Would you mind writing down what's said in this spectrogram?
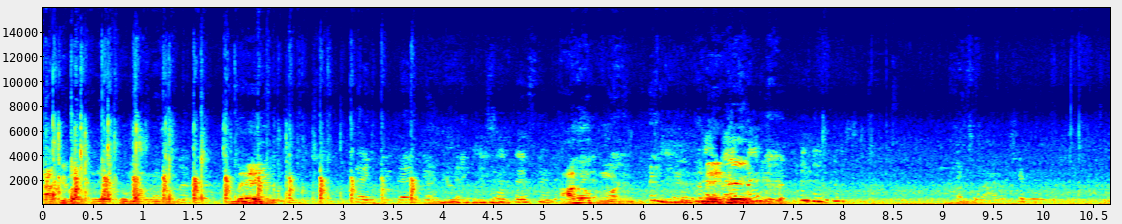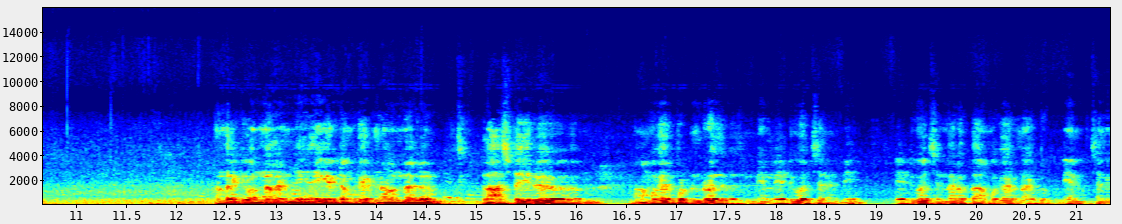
Happy birthday to you Adav Kumar అందరికి వందాలండి. అయ్యగారికి అమ్మగారికి నా వందాలు. లాస్ట్ ఇయర్ అమ్మగారు పుట్టినరోజు రోజు నేను లేట్గా వచ్చానండి. లేట్గా వచ్చిన తర్వాత అమ్మగారు నాకు నేను చిన్న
